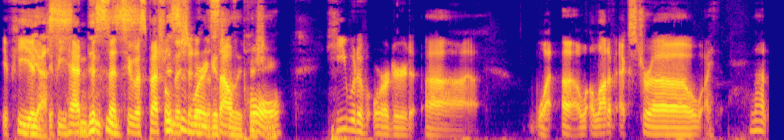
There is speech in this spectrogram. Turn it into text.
If he had, Yes. if he hadn't This been is- sent to a special mission in the South really Pole, he would have ordered uh what uh, a lot of extra. I, not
